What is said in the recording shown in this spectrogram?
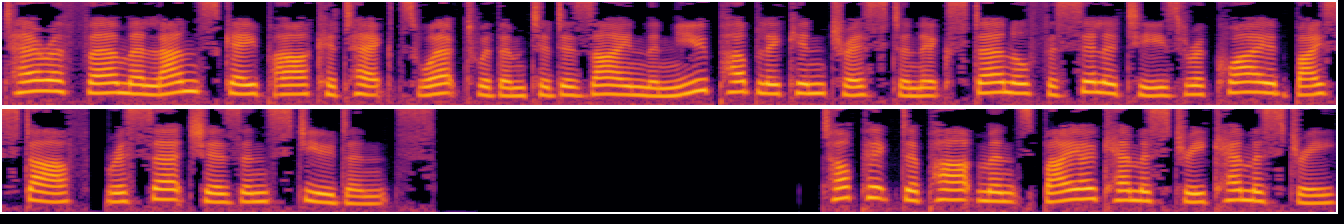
Terra Firma Landscape Architects worked with them to design the new public interest and external facilities required by staff, researchers and students. Topic departments Biochemistry Chemistry,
